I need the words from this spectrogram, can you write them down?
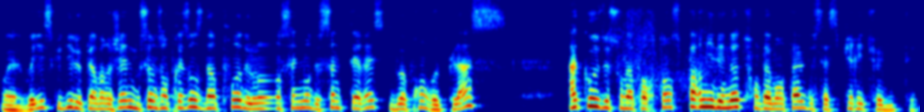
vous voyez ce que dit le Père Margène Nous sommes en présence d'un point de l'enseignement de Sainte Thérèse qui doit prendre place à cause de son importance parmi les notes fondamentales de sa spiritualité.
